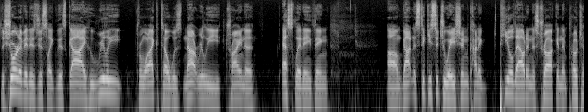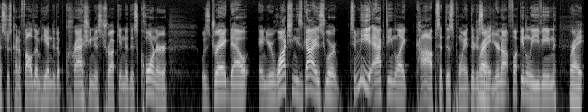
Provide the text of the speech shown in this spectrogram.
the short of it is just like this guy who really, from what I could tell, was not really trying to escalate anything. Um, got in a sticky situation, kind of peeled out in his truck, and then protesters kind of followed him. He ended up crashing his truck into this corner, was dragged out, and you're watching these guys who are, to me, acting like cops at this point. They're just Right. like, "You're not fucking leaving." Right.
